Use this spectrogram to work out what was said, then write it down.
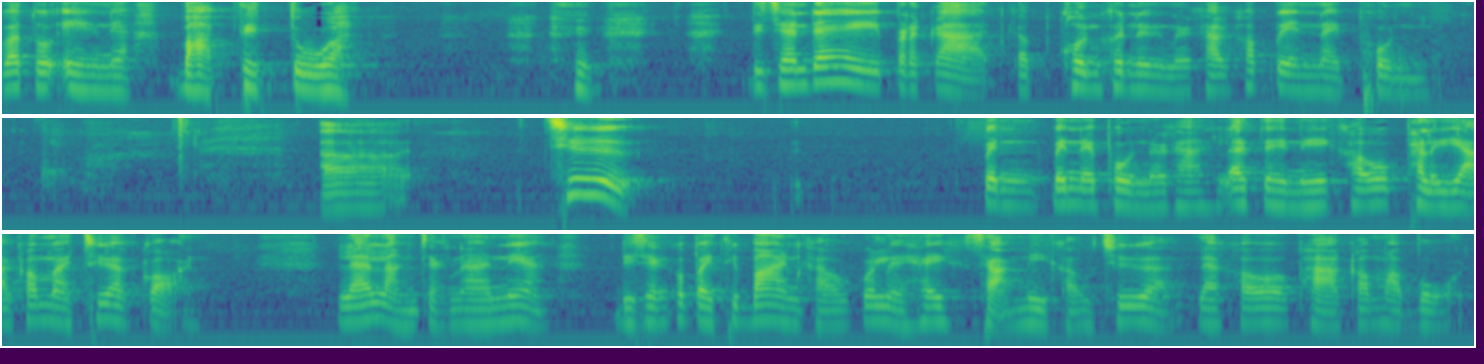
ว่าตัวเองเนี่ยบาปติดตัว ดิฉันได้ประกาศกับคนคนหนึ่งนะคะเขาเป็นนายพลชื่อเป็นเป็นนายพลนะคะ และทีนี้เขาภรรยาเขามาเชื่อก่อน และหลังจากนั้นเนี่ย ดิฉันก็ไปที่บ้านเขาก็เลยให้สามีเขาเชื่อ แล้วเขาพาเขามาโบสถ์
